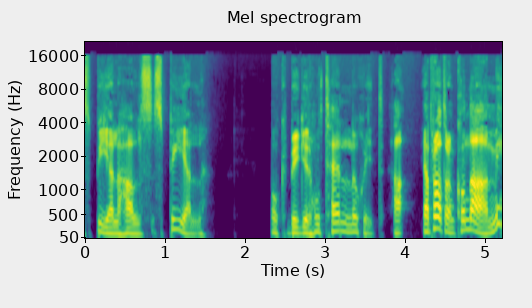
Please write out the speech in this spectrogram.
spelhallsspel. Och bygger hotell och skit. Ja, jag pratar om Konami.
